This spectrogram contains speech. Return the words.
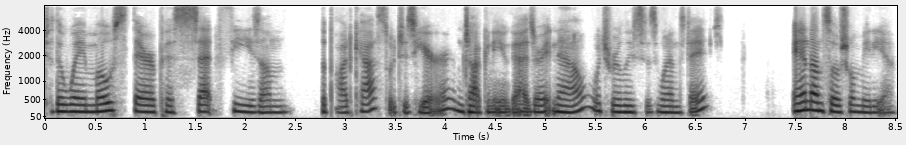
to the way most therapists set fees on the podcast, which is here. I'm talking to you guys right now, which releases Wednesdays, and on social media.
